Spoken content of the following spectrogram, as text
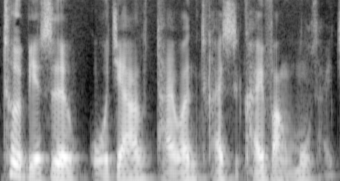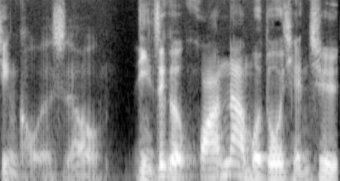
特别是国家台湾开始开放木材进口的时候，你这个花那么多钱去。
